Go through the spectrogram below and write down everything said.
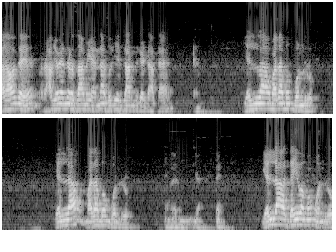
அதாவது ராகவேந்திர சாமி என்ன சொல்லியிருக்காருன்னு கேட்டாக்க எல்லா மதமும் ஒன்று. எல்லா மதமும் ஒன்று. எல்லா தெய்வமும் ஒன்று.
